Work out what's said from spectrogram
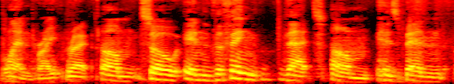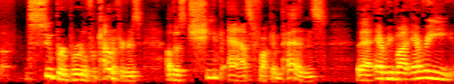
blend, right? Right. Um, so, in the thing that um, has been super brutal for counterfeiters are those cheap ass fucking pens that everybody, every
